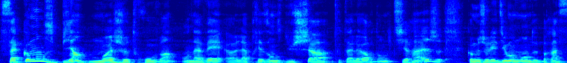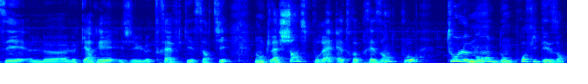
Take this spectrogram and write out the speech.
Ça commence bien, moi je trouve. Hein. On avait euh, la présence du chat tout à l'heure dans le tirage. Comme je l'ai dit au moment de brasser le carré, j'ai eu le trèfle qui est sorti. Donc, la chance pourrait être présente pour tout le monde, donc profitez-en.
